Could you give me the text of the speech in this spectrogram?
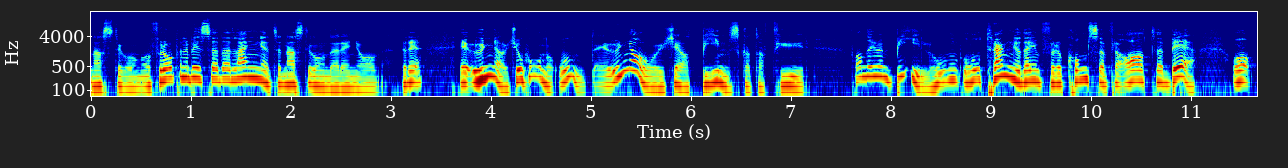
neste gang. Og forhåpentligvis er det lenge til neste gang det renner over. For jeg, jeg unner jo ikke hun noe ondt. Jeg unner jo ikke at bilen skal ta fyr. Faen, det er jo en bil. Hun, hun trenger jo den for å komme seg fra A til B. Og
